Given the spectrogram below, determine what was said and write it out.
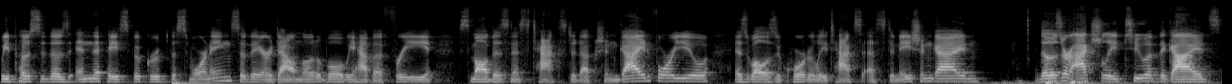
We posted those in the Facebook group this morning, so they are downloadable. We have a free small business tax deduction guide for you, as well as a quarterly tax estimation guide. Those are actually two of the guides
